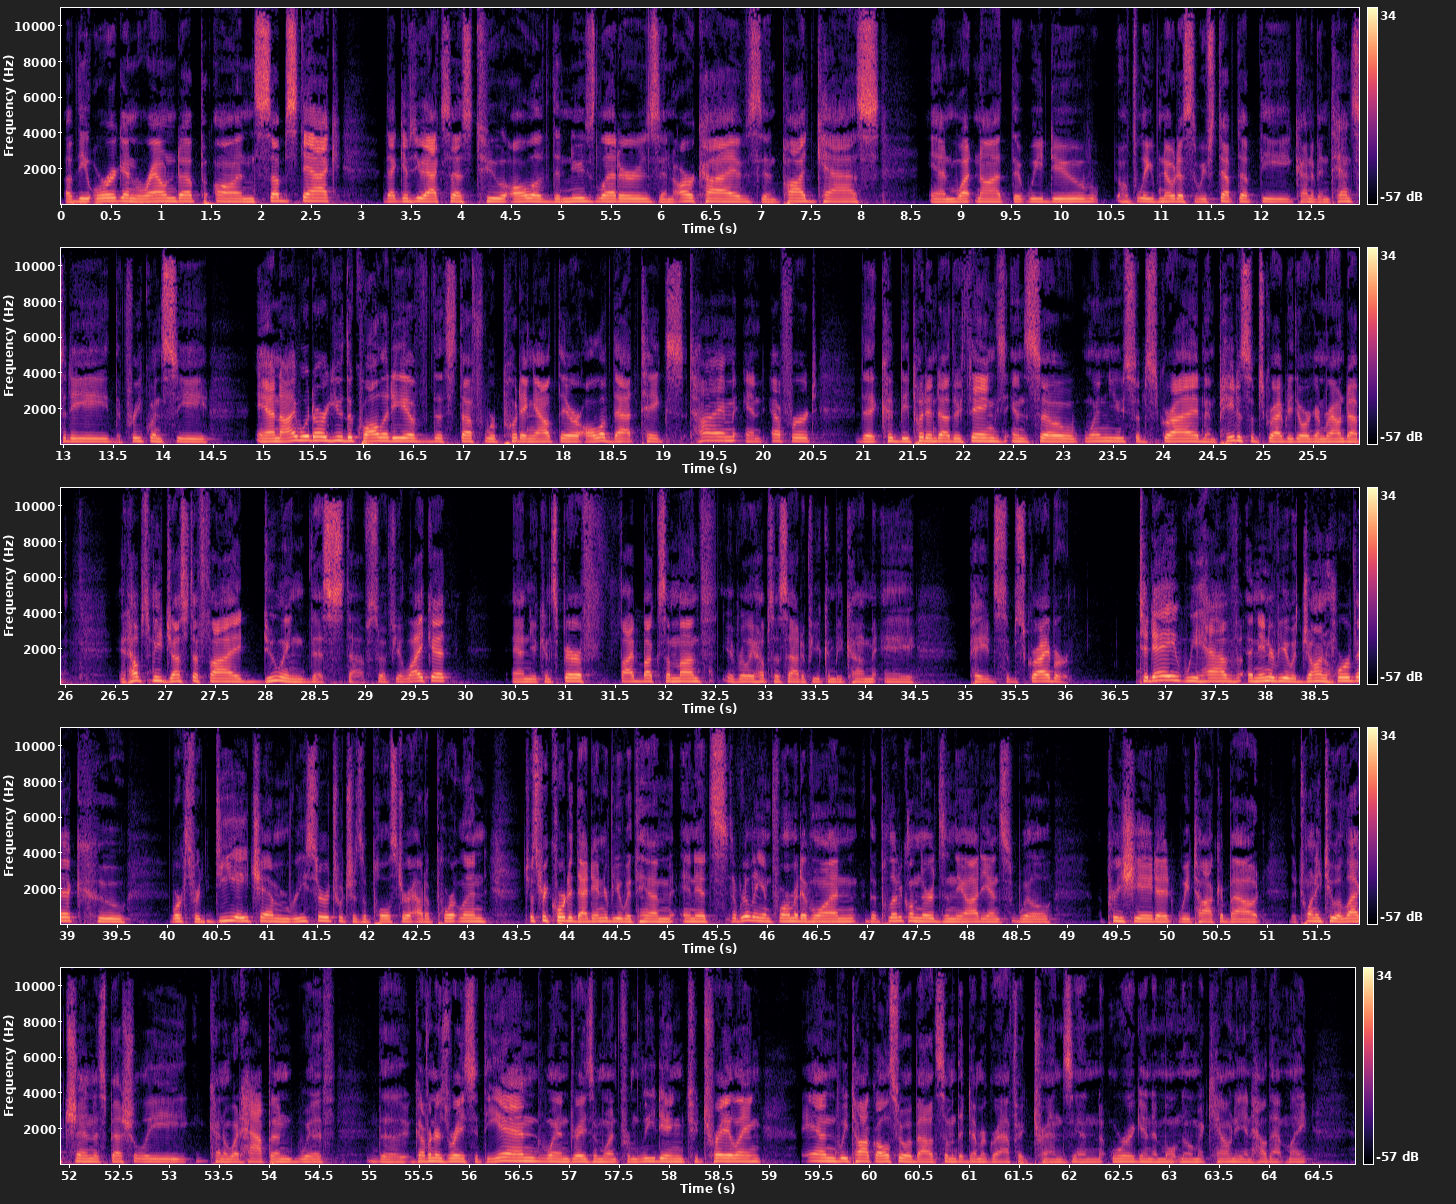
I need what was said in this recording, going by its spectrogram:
of the Oregon Roundup on Substack. That gives you access to all of the newsletters and archives and podcasts and whatnot that we do. Hopefully, you've noticed that we've stepped up the kind of intensity, the frequency, and I would argue the quality of the stuff we're putting out there. All of that takes time and effort that could be put into other things. And so, when you subscribe and pay to subscribe to the Oregon Roundup, it helps me justify doing this stuff. So, if you like it and you can spare five bucks a month, it really helps us out if you can become a paid subscriber. Today, we have an interview with John Horvick, who works for DHM Research, which is a pollster out of Portland. Just recorded that interview with him, and it's a really informative one. The political nerds in the audience will appreciate it. We talk about the 22 election, especially kind of what happened with the governor's race at the end when Drazan went from leading to trailing. And we talk also about some of the demographic trends in Oregon and Multnomah County and how that might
